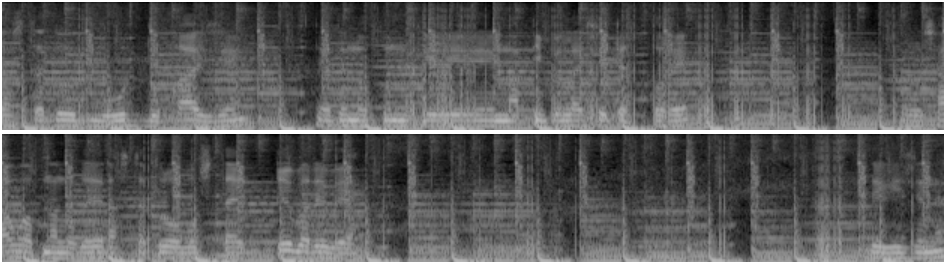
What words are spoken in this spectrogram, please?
ৰাস্তাটো বহুত বোকা হৈছে। ইয়াতে নতুনকৈ মাটি পেলাইছে ট্ৰেক্টৰে। আৰু চাওক আপোনালোকে ৰাস্তাটোৰ অৱস্থা একেবাৰে বেয়া। দেখিছেনে?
